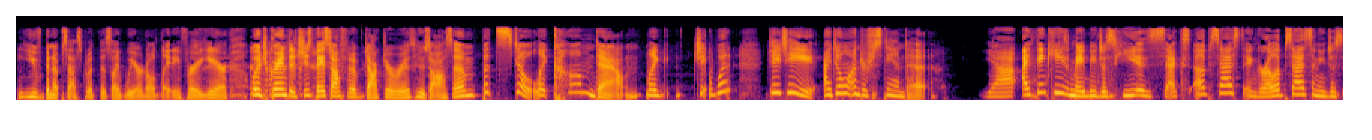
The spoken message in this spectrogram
You've been obsessed with this like weird old lady for a year which granted she's based off of dr ruth who's awesome but still like calm down. Like what JT, I don't understand it. Yeah, I think he's maybe just he is sex obsessed and girl obsessed, and he just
